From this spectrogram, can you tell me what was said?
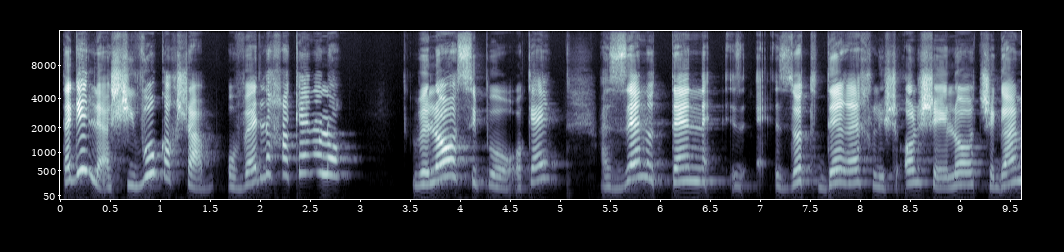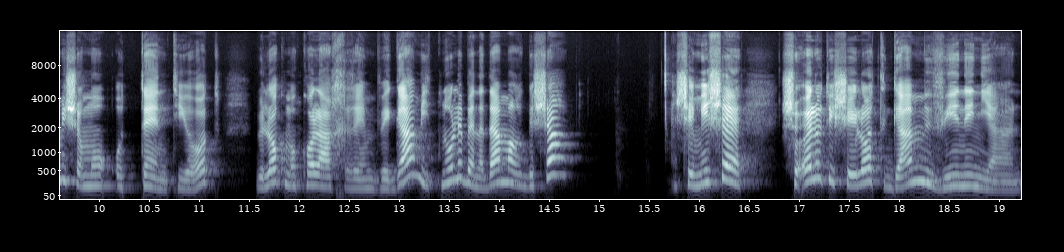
תגיד לי, השיווק עכשיו עובד לך כן או לא? ולא סיפור, אוקיי? אז זה נותן, זאת דרך לשאול שאלות שגם יישמעו אותנטיות ולא כמו כל האחרים וגם ייתנו לבן אדם הרגשה שמי ששואל אותי שאלות גם מבין עניין,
